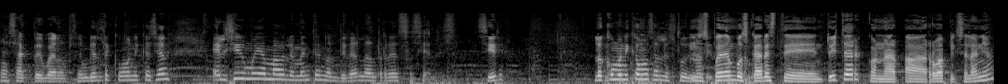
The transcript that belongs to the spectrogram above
Exacto, y bueno, pues en de comunicación, el Sir muy amablemente nos dirá las redes sociales. Sir, lo comunicamos al estudio. Nos Sir. pueden buscar este en Twitter con ar- arroba pixelania,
